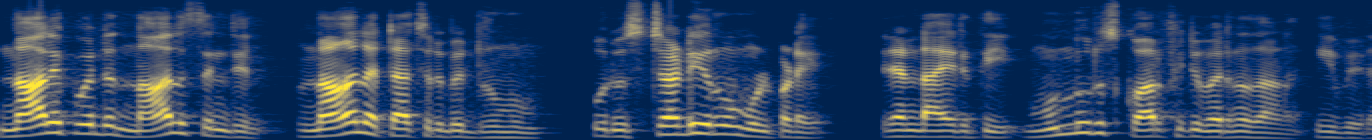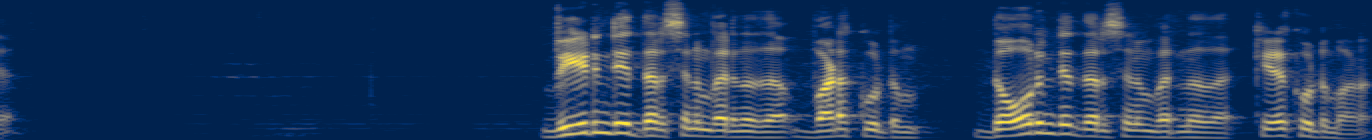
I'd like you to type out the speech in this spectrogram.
നാല് പോയിന്റ് നാല് സെന്റിൽ നാല് അറ്റാച്ച്ഡ് ബെഡ്റൂമും ഒരു സ്റ്റഡി റൂം ഉൾപ്പെടെ രണ്ടായിരത്തി മുന്നൂറ് സ്ക്വയർ ഫീറ്റ് വരുന്നതാണ് ഈ വീട്. വീടിന്റെ ദർശനം വരുന്നത് വടക്കോട്ടും ഡോറിന്റെ ദർശനം വരുന്നത് കിഴക്കോട്ടുമാണ്.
